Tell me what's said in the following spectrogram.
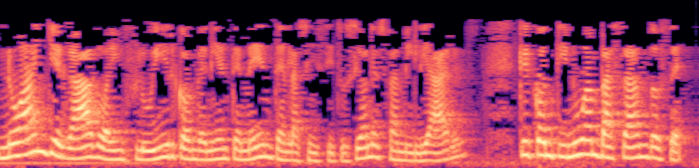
no han llegado a influir convenientemente en las instituciones familiares, que continúan basándose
